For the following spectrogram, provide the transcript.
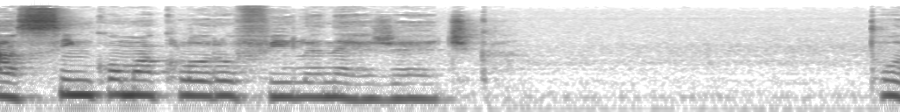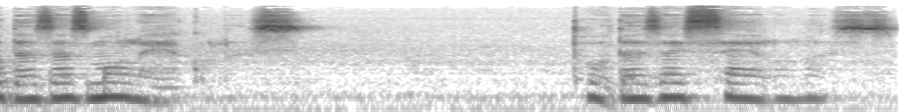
assim como a clorofila energética, todas as moléculas, todas as células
